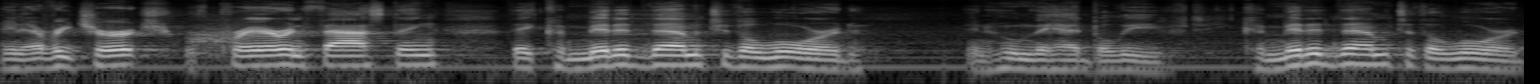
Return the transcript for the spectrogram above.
in every church with prayer and fasting, they committed them to the Lord in whom they had believed. He committed them to the Lord.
